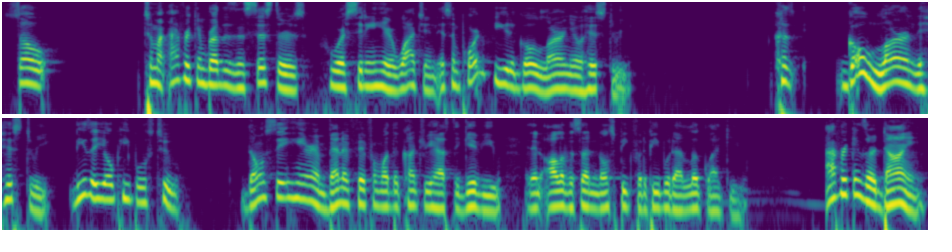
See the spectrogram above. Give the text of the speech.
So, to my African brothers and sisters who are sitting here watching, it's important for you to go learn your history. Because go learn the history. These are your peoples too. Don't sit here and benefit from what the country has to give you and then all of a sudden don't speak for the people that look like you. Africans are dying.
